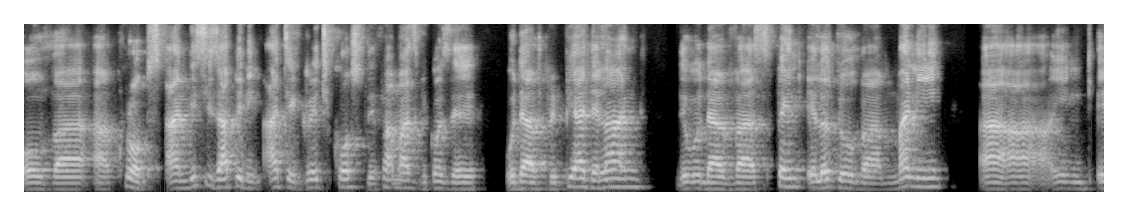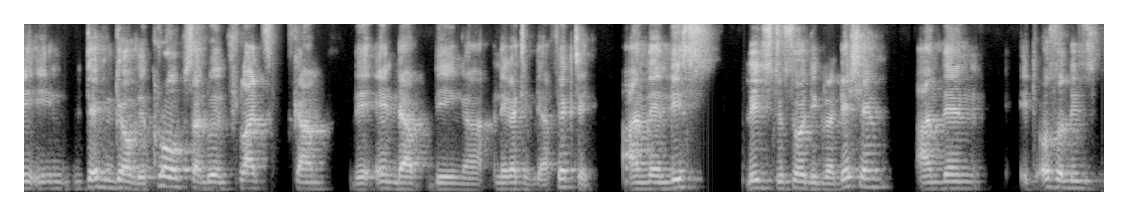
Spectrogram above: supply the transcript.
of uh, uh, crops. And this is happening at a great cost to the farmers because they would have prepared the land, they would have uh, spent a lot of uh, money uh, in, in taking care of the crops. And when floods come, they end up being uh, negatively affected. And then this leads to soil degradation. And then it also leads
